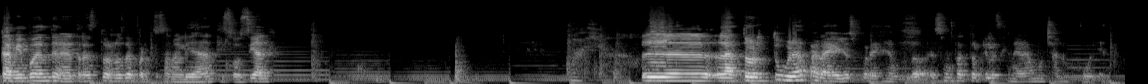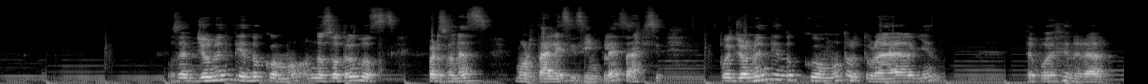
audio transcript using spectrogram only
también pueden tener trastornos de personalidad antisocial. La tortura para ellos, por ejemplo, es un factor que les genera mucha lujuria. O sea, yo no entiendo cómo nosotros, los personas mortales y simples, pues yo no entiendo cómo torturar a alguien te puede generar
